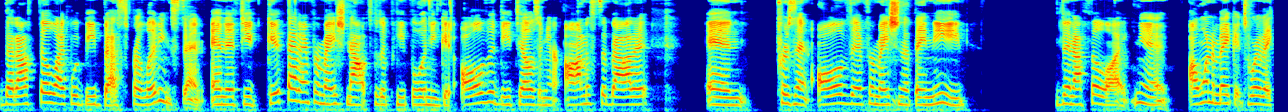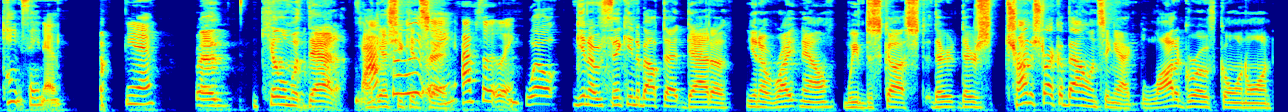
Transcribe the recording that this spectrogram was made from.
that I feel like would be best for Livingston. And if you get that information out to the people and you get all the details and you're honest about it and present all of the information that they need, then I feel like, you know, I want to make it to where they can't say no. You know? Well, kill them with data, I guess you could say. Absolutely. Well, you know, thinking about that data, you know, right now we've discussed there. There's trying to strike a balancing act. A lot of growth going on.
